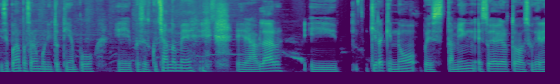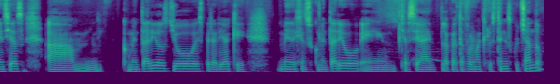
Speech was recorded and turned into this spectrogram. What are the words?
y se puedan pasar un bonito tiempo eh, pues escuchándome eh, hablar y quiera que no, pues también estoy abierto a sugerencias, a comentarios. Yo esperaría que me dejen su comentario, ya sea en la plataforma que lo estén escuchando.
